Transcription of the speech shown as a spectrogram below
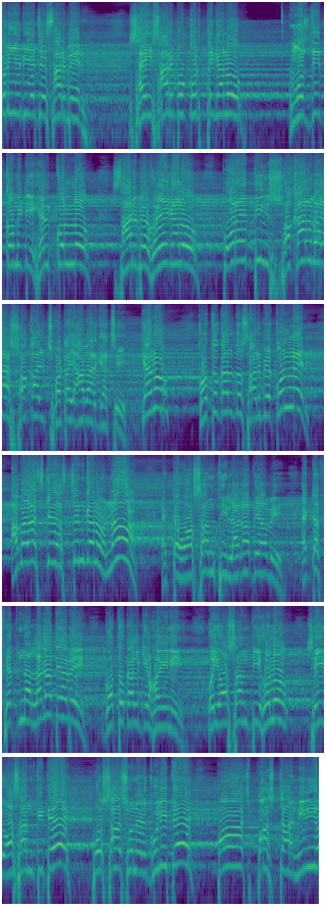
ধরিয়ে দিয়েছে সার্ভের। সেই সার্ভে করতে গেল, মসজিদ কমিটি হেল্প করল, সার্ভে হয়ে গেল। পরের দিন সকালবেলা সকাল ছটায় আবার গেছে। কেন? গতকাল তো সার্ভে করলেন, আবার আজকে আসছেন কেন? না, একটা অশান্তি লাগাতে হবে, একটা ফেতনা লাগাতে হবে গতকালকে হয়নি? ওই অশান্তি হলো, সেই অশান্তিতে প্রশাসনের গুলিতে পাঁচ, পাঁচটা নিরীহ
